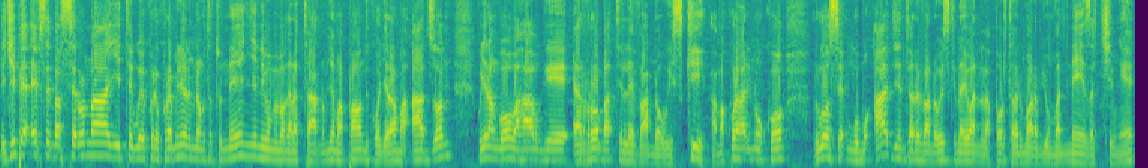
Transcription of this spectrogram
Ikipe ya efuse barcelona yiteguye kurekura miliyoni mirongo itatu n'enye n'ibihumbi magana atanu by'amapawundi kongeraho ama adzone kugira ngo bahabwe robert levandowiski amakuru ahari ni uko rwose ngo umu agenti wa levandowiski na yohani raporta barimo barabyumva neza kimwe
